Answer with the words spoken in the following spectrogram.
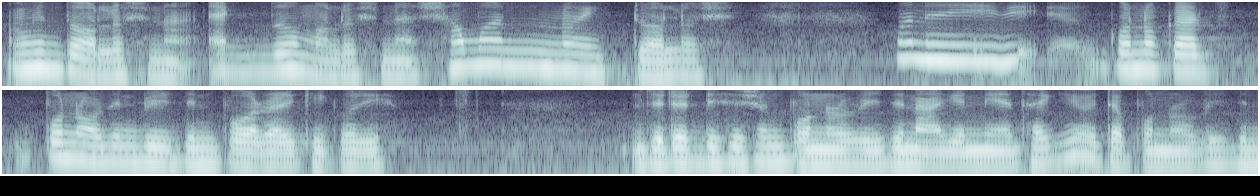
আমি কিন্তু অলস না, একদম অলস না, সামান্য একটু অলস। মানে এই কোনো কাজ পনেরো দিন, বিশ দিন পর আর কি করি। যেটা ডিসিশন পনেরো বিশ দিন আগে নিয়ে থাকি, ওইটা পনেরো বিশ দিন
